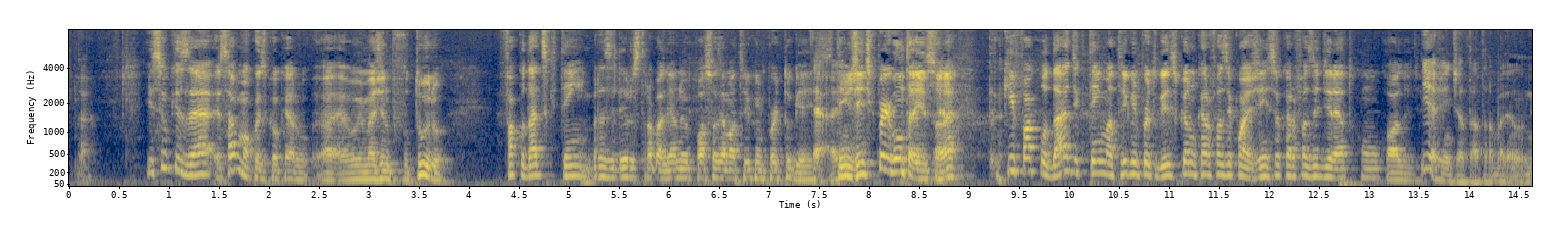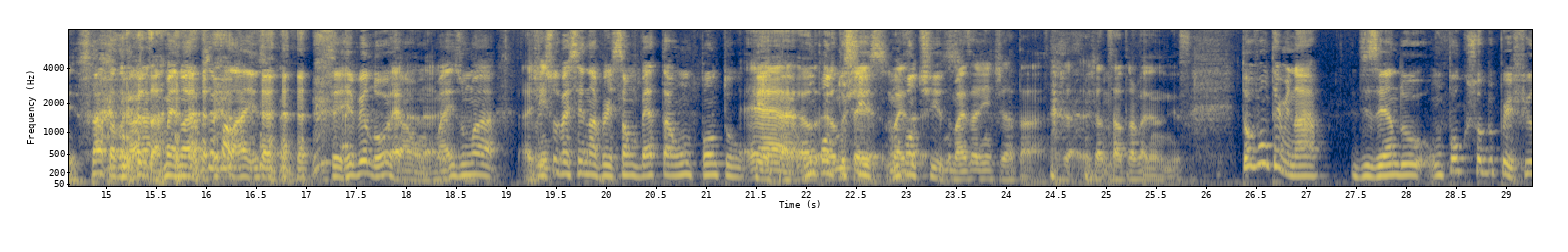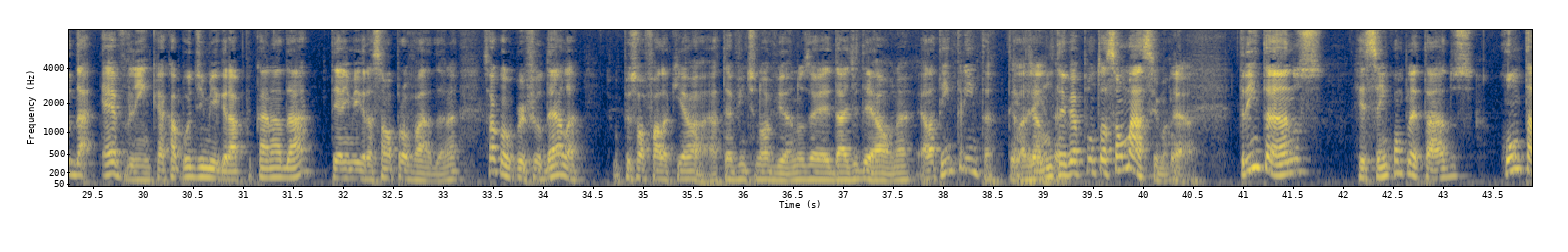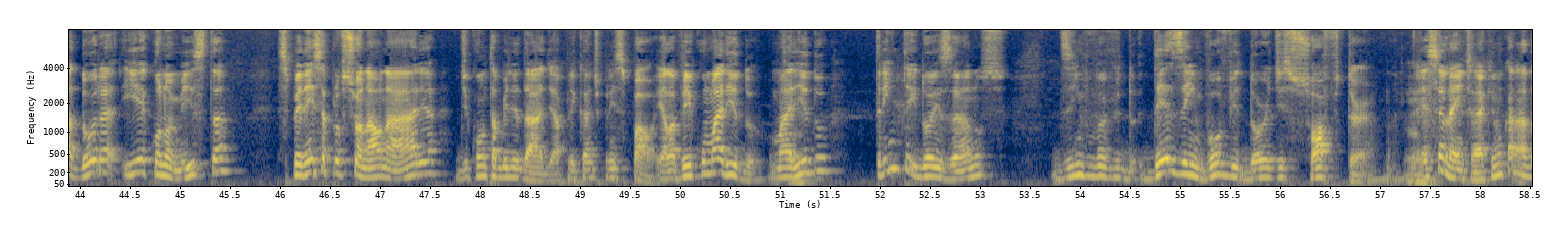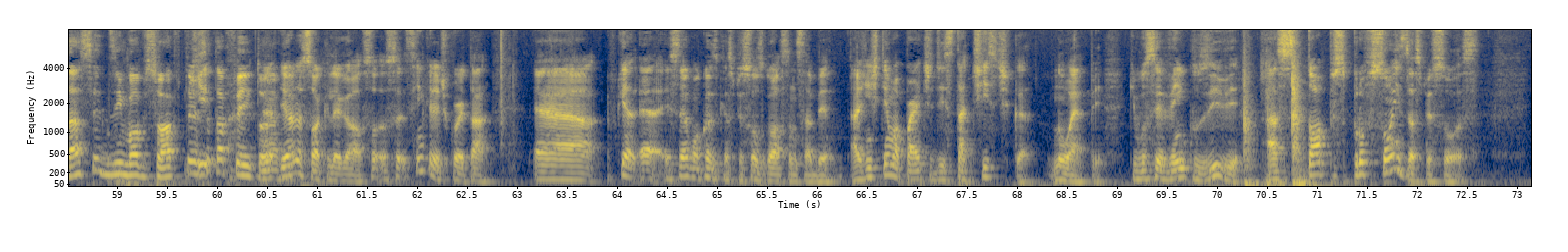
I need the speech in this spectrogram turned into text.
É. E se eu quiser, sabe uma coisa que eu quero, eh, eu imagino pro futuro? Faculdades que tem brasileiros trabalhando, eu posso fazer matrícula em português. É, tem gente que pergunta isso, É. né? Que faculdade que tem matrícula em português porque eu não quero fazer com agência, eu quero fazer direto com o college. E a gente já está trabalhando nisso. Tá, tá, tá, Mas não era pra você falar isso. né? Você revelou já. É, mais uma. a gente- Isso vai ser na versão beta 1. o quê, cara? É, eu- eu não sei, 1.x. mas, 1.x. mas a gente já está já, já tá trabalhando nisso. Então vamos terminar dizendo um pouco sobre o perfil da Evelyn, que acabou de migrar para o Canadá, ter a imigração aprovada, né? Sabe qual é o perfil dela? O pessoal fala que ó, até 29 anos é a idade ideal, né? Ela tem 30. Tem ela já não 30. teve a pontuação máxima. É. 30 anos, recém-completados, contadora e economista, experiência profissional na área de contabilidade, aplicante principal. E ela veio com o marido. O marido, 32 anos, desenvolvedor, desenvolvedor de software. Excelente, né? Aqui no Canadá você desenvolve software, Hum. Que- você está feito, né? E olha só que legal, só- sem querer te cortar. É, porque é, isso é uma coisa que as pessoas gostam de saber. A gente tem uma parte de estatística no app, que você vê inclusive as tops profissões das pessoas.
